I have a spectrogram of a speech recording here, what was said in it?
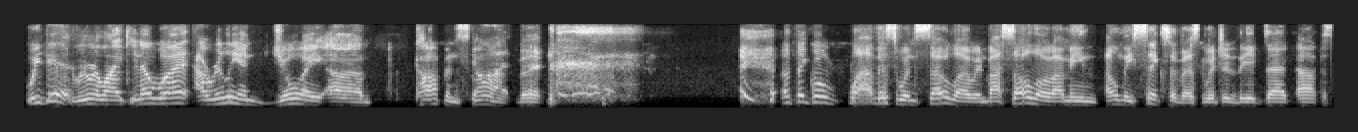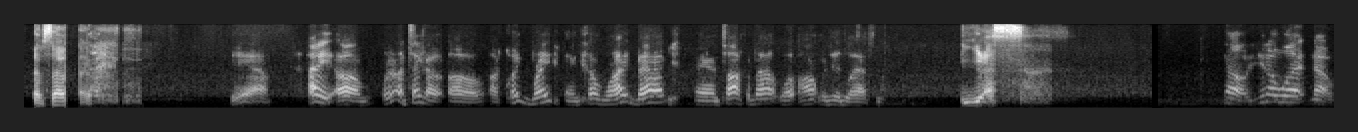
We did. We were like, you know what? I really enjoy um, and Scott, but I think we'll fly this one solo. And by solo, I mean only six of us, which is the exact opposite of solo. Yeah. Hey, um, we're gonna take a, a a quick break and come right back and talk about what hunt we did last night. Yes. No, you know what? No,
